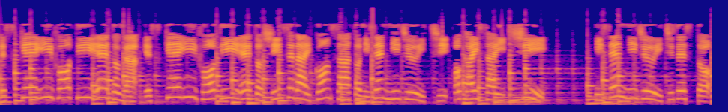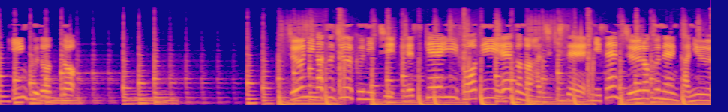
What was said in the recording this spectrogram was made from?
SKE48 が SKE48 新世代コンサート2021を開催 C。2021ゼスト、インクドット。12月19日、SKE48 の8期生、2016年加入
